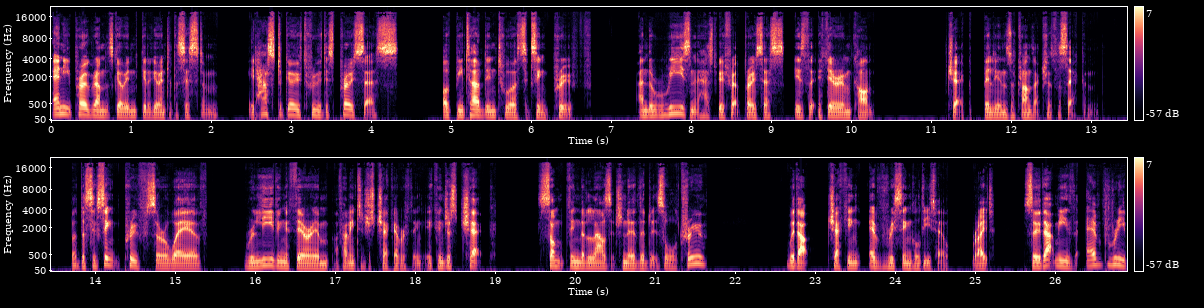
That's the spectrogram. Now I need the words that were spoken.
any program that's going, going to go into the system, it has to go through this process of being turned into a succinct proof. And the reason it has to go through that process is that Ethereum can't check billions of transactions a second. But the succinct proofs are a way of relieving Ethereum of having to just check everything. It can just check something that allows it to know that it's all true without checking every single detail, right? So that means every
